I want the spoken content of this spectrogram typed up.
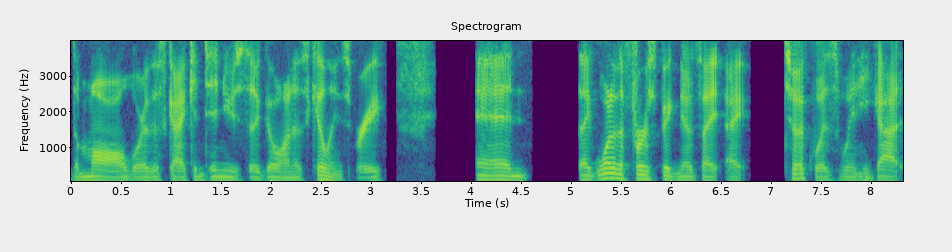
the mall where this guy continues to go on his killing spree. And like one of the first big notes I, I took was when he got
